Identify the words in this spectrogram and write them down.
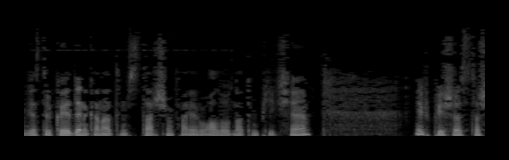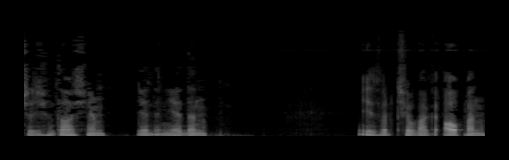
jest tylko jedynka na tym starszym firewallu, na tym Pixie i wpiszę 168.1.1 i zwróćcie uwagę Open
